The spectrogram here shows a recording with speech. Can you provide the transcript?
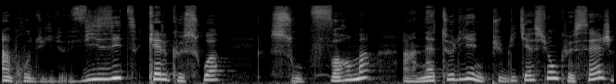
un produit de visite, quel que soit son format, un atelier, une publication, que sais-je,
